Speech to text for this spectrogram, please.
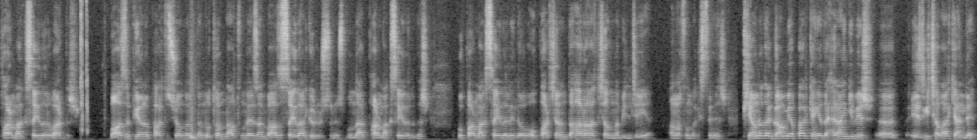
parmak sayıları vardır. Bazı piyano partisyonlarında notanın altında yazan bazı sayılar görürsünüz. Bunlar parmak sayılarıdır. Bu parmak sayılarıyla o, parçanın daha rahat çalınabileceği anlatılmak istenir. Piyanoda gam yaparken ya da herhangi bir e, ezgi çalarken de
